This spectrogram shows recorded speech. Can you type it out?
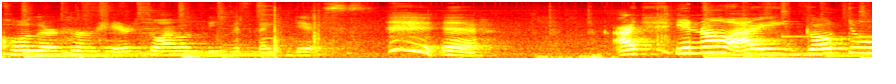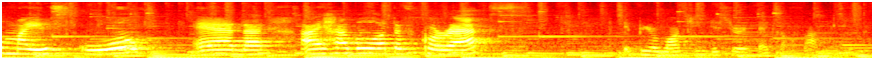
color her hair, so I will leave it like this. yeah. I, you know, I go to my school and uh, I have a lot of corrects. If you're watching this, you're like a family.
